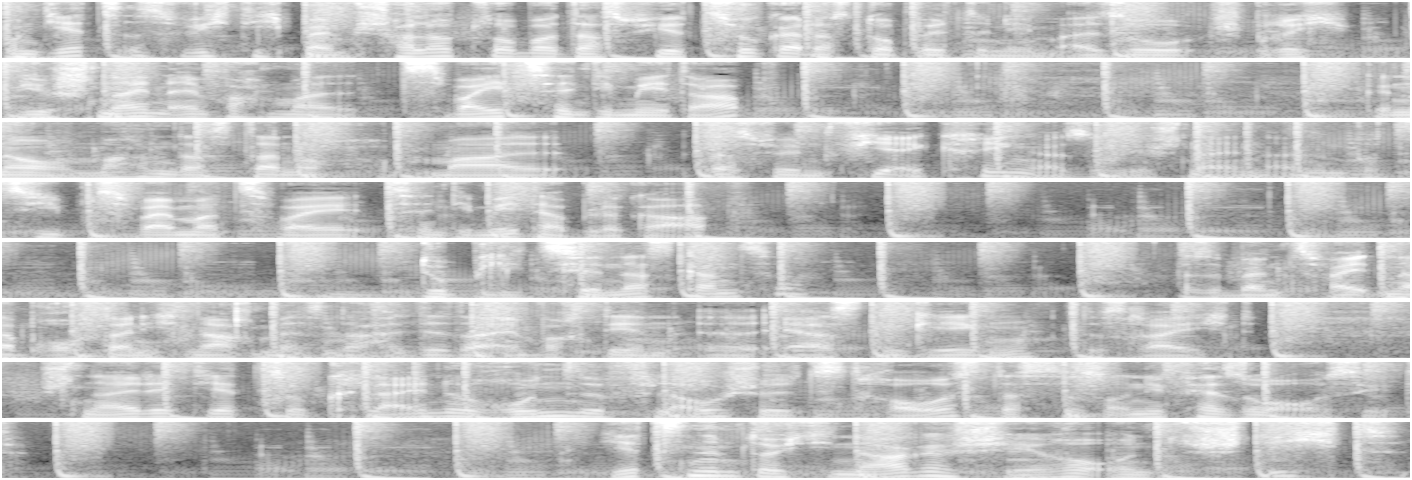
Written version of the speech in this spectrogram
Und jetzt ist wichtig beim Schallabsorber, dass wir circa das Doppelte nehmen. Also sprich, wir schneiden einfach mal 2 cm ab. Genau, machen das dann noch mal, dass wir ein Viereck kriegen. Also wir schneiden also im Prinzip 2x2 cm Blöcke ab. Duplizieren das Ganze. Also beim zweiten, da braucht ihr nicht nachmessen, da haltet ihr einfach den äh, ersten gegen. Das reicht. Schneidet jetzt so kleine runde Flauschels draus, dass das ungefähr so aussieht. Jetzt nehmt euch die Nagelschere und sticht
